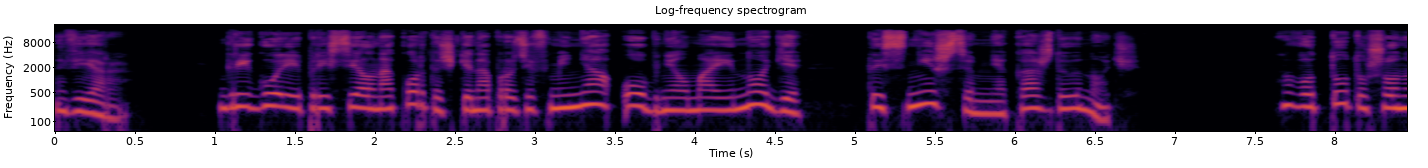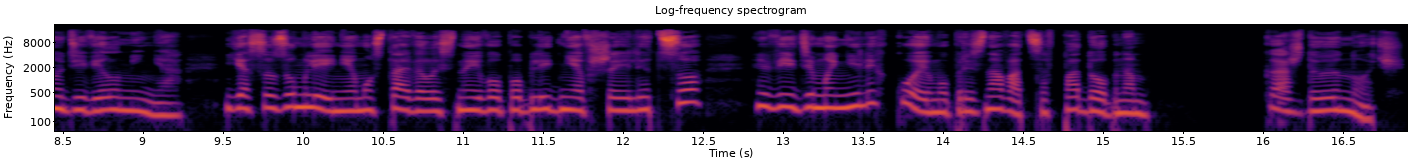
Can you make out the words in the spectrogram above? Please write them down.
«Вера, Григорий присел на корточки напротив меня, обнял мои ноги. «Ты снишься мне каждую ночь». Вот тут уж он удивил меня. Я с изумлением уставилась на его побледневшее лицо. Видимо, нелегко ему признаваться в подобном. «Каждую ночь»,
